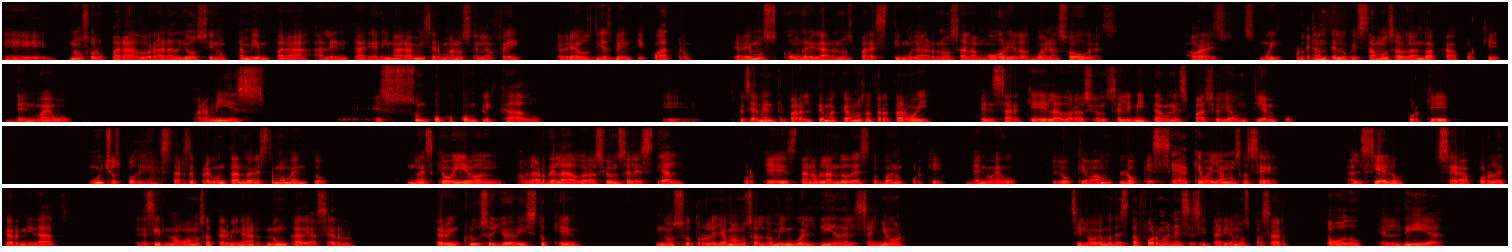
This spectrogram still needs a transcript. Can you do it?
eh, no solo para adorar a Dios, sino también para alentar y animar a mis hermanos en la fe. Hebreos 10:24. Debemos congregarnos para estimularnos al amor y a las buenas obras. Ahora, es, muy importante lo que estamos hablando acá porque, de nuevo, para mí es, es un poco complicado eh, especialmente para el tema que vamos a tratar hoy, pensar que la adoración se limita a un espacio y a un tiempo. Porque muchos podrían estarse preguntando en este momento, ¿no es que hoy iban a hablar de la adoración celestial? ¿Por qué están hablando de esto? Bueno, porque de nuevo, lo que vamos, lo que sea que vayamos a hacer al cielo será por la eternidad. Es decir, no vamos a terminar nunca de hacerlo. Pero incluso yo he visto que nosotros le llamamos al domingo el día del Señor. Si lo vemos de esta forma, necesitaríamos pasar todo el día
